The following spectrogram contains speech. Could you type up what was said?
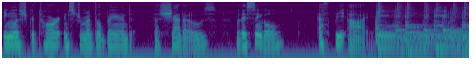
English guitar instrumental band The Shadows with a single, FBI.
